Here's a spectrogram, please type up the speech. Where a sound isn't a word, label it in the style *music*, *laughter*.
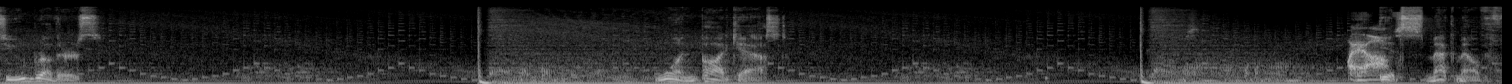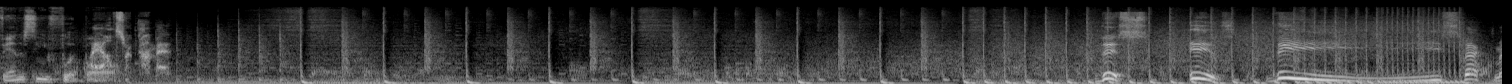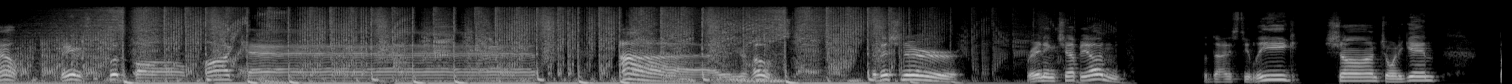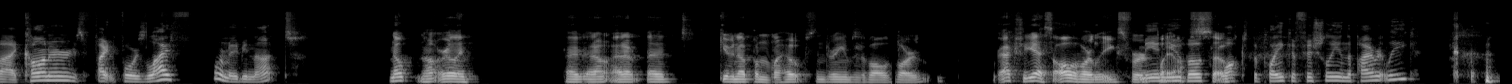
Two brothers. One podcast. Playoffs. It's Smackmouth Fantasy Football. Playoffs are coming. This is the Smack Mouth Fantasy Football Podcast. I am your host, Commissioner, reigning champion, the Dynasty League, Sean, joined again by Connor, who's fighting for his life, or maybe not. Nope, not really. I, I don't. I don't. I've given up on my hopes and dreams of all of our. Actually, yes, all of our leagues for Me and you both so- walked the plank officially in the Pirate League. *laughs*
